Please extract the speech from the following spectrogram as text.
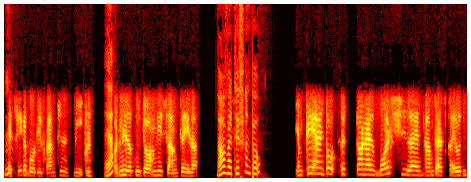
Mm. Jeg er sikker på, at det er fremtidens bibel. Ja. Og den hedder Guddommelige Samtaler. Nå, hvad er det for en bog? Jamen, det er en bog, øh, Donald Walsh hedder han, ham, der har skrevet den.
